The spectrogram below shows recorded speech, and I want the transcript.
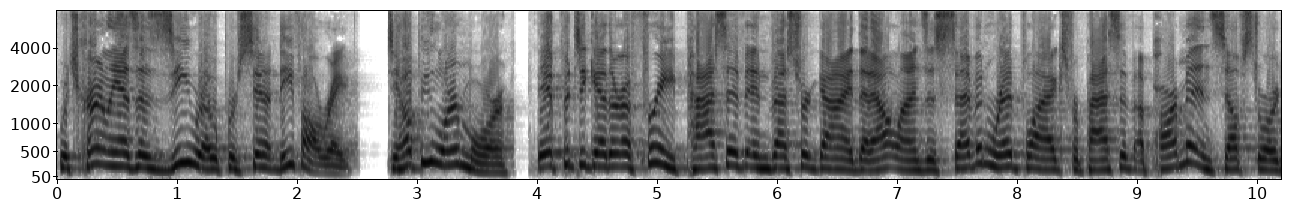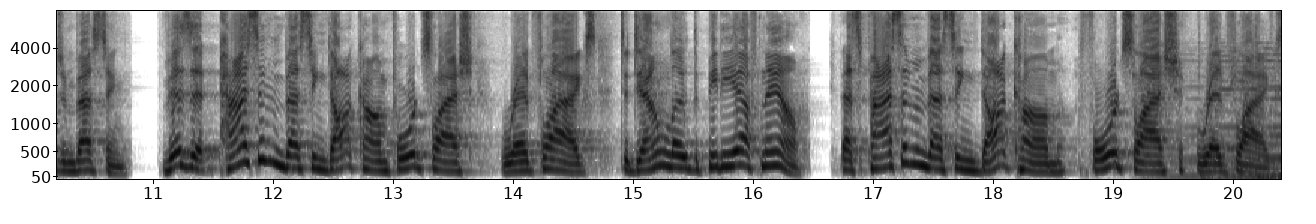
which currently has a 0% default rate. To help you learn more, they have put together a free passive investor guide that outlines the seven red flags for passive apartment and self storage investing. Visit passiveinvesting.com forward slash red flags to download the PDF now. That's passiveinvesting.com forward slash red flags.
